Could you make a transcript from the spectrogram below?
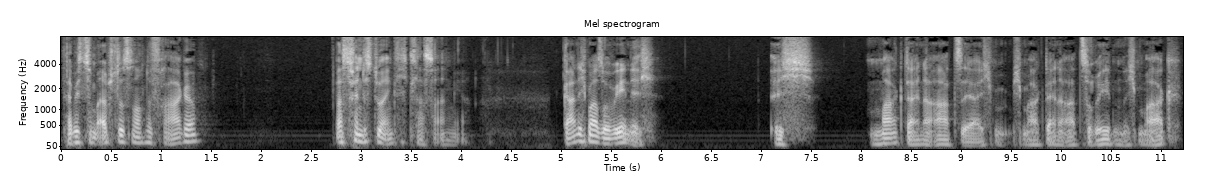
Da habe ich zum Abschluss noch eine Frage. Was findest du eigentlich klasse an mir? Gar nicht mal so wenig. Ich mag deine Art sehr. Ich, ich mag deine Art zu reden. Ich mag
